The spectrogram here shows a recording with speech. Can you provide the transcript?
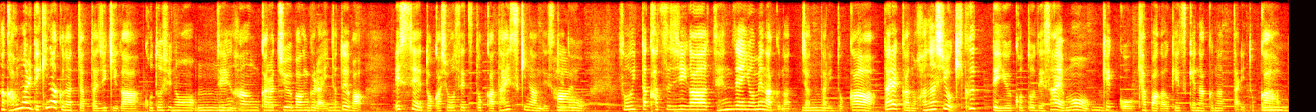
なんかあんまりできなくなっちゃった時期が今年の前半から中盤ぐらい、例えばエッセイとか小説とか大好きなんですけど、はいそういった活字が全然読めなくなっちゃったりとか、うん、誰かの話を聞くっていうことでさえも、結構キャパが受け付けなくなったりとか、うんうん、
